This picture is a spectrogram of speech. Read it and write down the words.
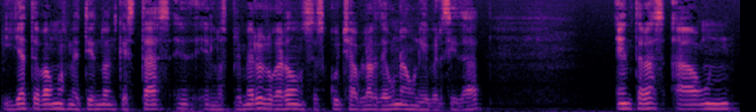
y ya te vamos metiendo en que estás en, los primeros lugares donde se escucha hablar de una universidad, entras a un,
